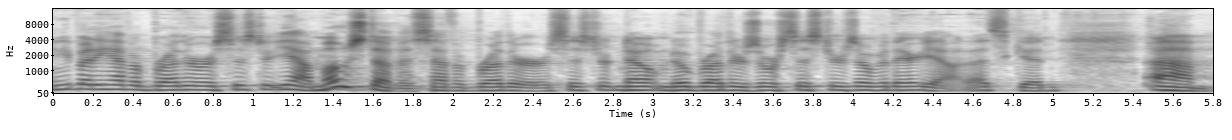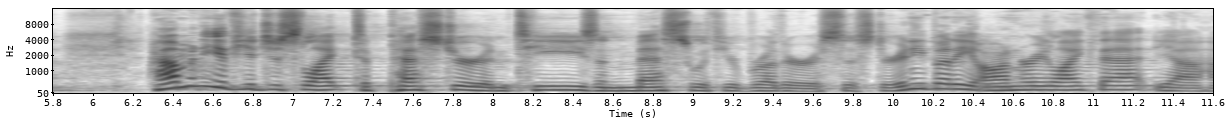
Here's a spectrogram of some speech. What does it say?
Anybody have a brother or a sister? Yeah, most of us have a brother or a sister. No, no brothers or sisters over there. Yeah, that's good. Um, how many of you just like to pester and tease and mess with your brother or sister? Anybody ornery like that? Yeah.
